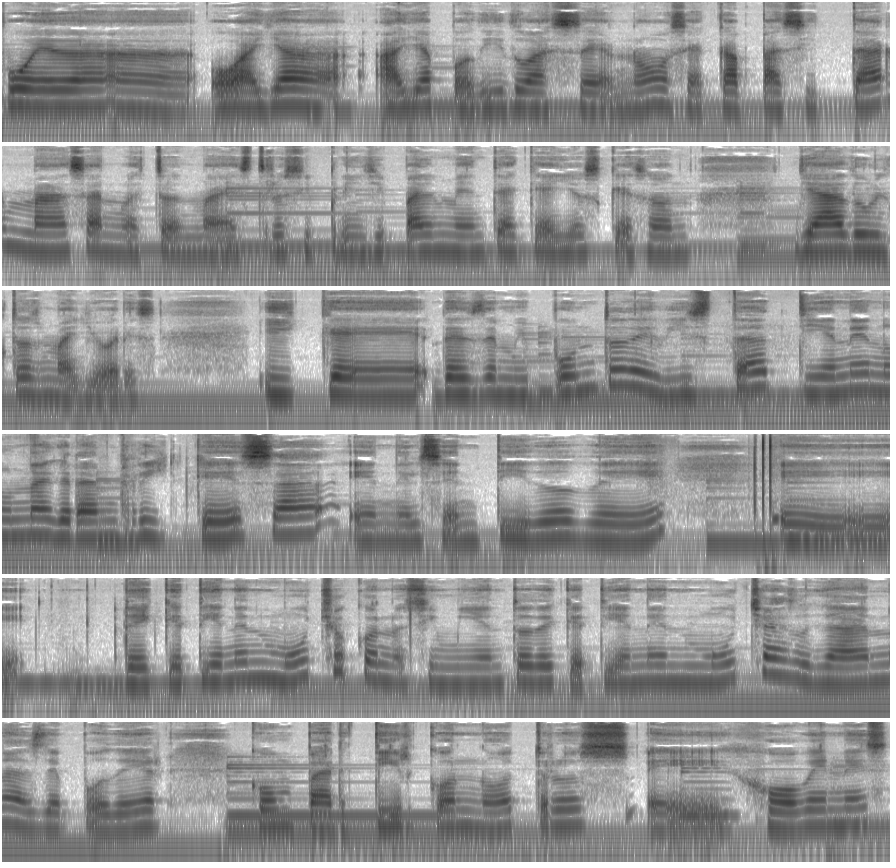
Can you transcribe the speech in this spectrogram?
pueda o haya, haya podido hacer, ¿no? O sea, capacitar más a nuestros maestros y principalmente a aquellos que son ya adultos mayores y que desde mi punto de vista tienen una gran riqueza en el sentido de, eh, de que tienen mucho conocimiento, de que tienen muchas ganas de poder compartir con otros eh, jóvenes,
